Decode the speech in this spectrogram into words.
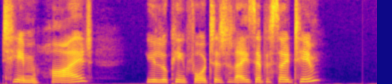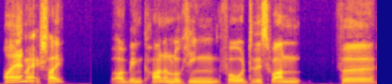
Tim Hyde. You looking forward to today's episode, Tim? I am actually. I've been kind of looking forward to this one for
